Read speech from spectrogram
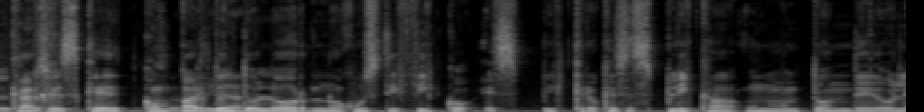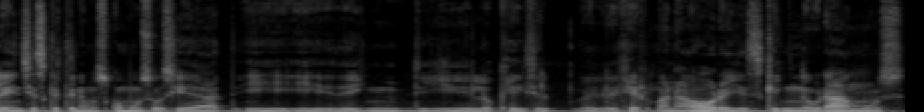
el caso es que comparto el dolor, no justifico, es- y creo que se explica un montón de dolencias que tenemos como sociedad y, y de ign- y lo que dice el, el Germán ahora, y es que ignoramos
